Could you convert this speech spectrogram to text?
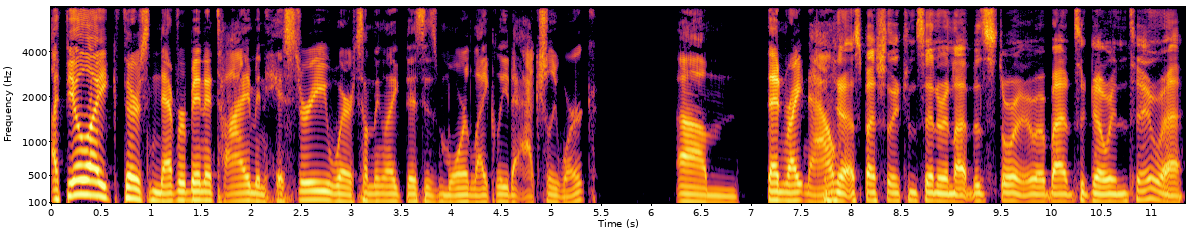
I feel like there's never been a time in history where something like this is more likely to actually work um, than right now. Yeah, especially considering like the story we're about to go into, where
